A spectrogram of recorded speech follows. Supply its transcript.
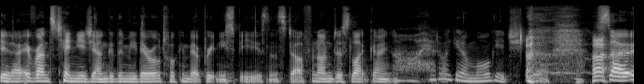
you know, everyone's 10 years younger than me. They're all talking about Britney Spears and stuff. And I'm just like going, oh, how do I get a mortgage? Yeah. so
